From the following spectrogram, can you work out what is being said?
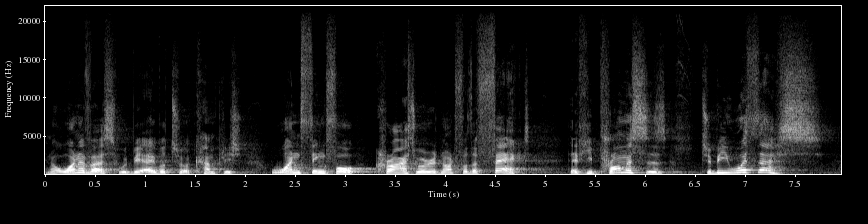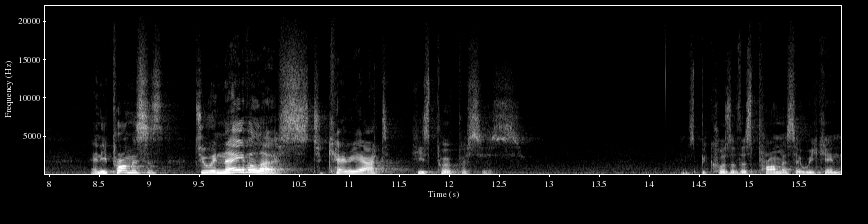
You know, one of us would be able to accomplish one thing for Christ were it not for the fact that he promises to be with us. And he promises to enable us to carry out his purposes. It's because of this promise that we can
